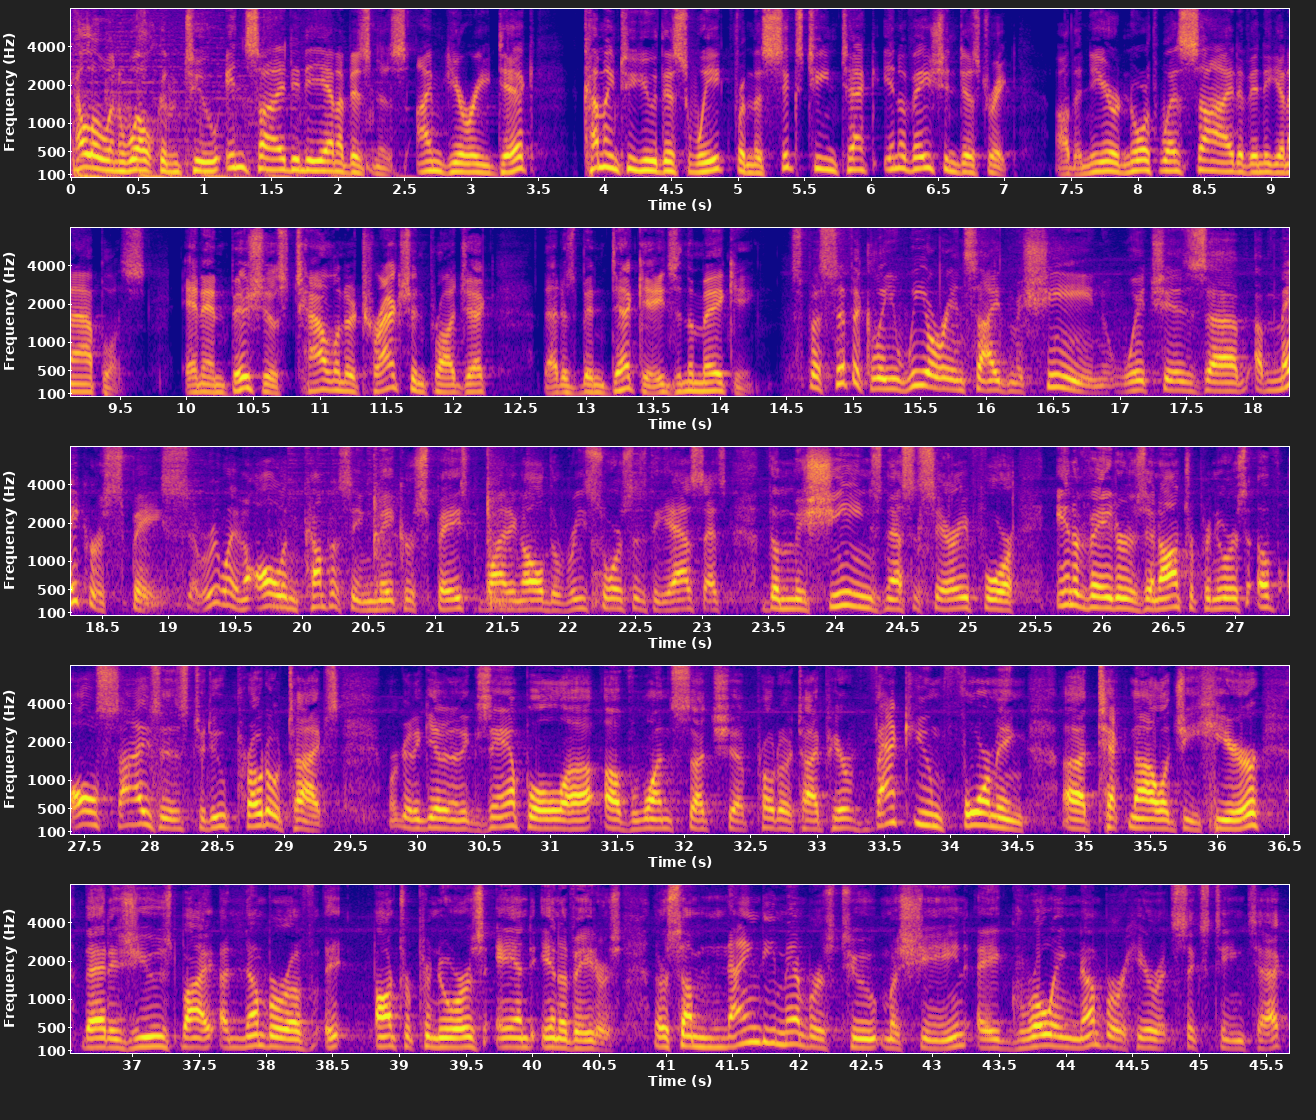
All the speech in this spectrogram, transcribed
Hello and welcome to Inside Indiana Business. I'm Gerry Dick, coming to you this week from the 16 Tech Innovation District on the near northwest side of Indianapolis, an ambitious talent attraction project that has been decades in the making. Specifically, we are inside Machine, which is a, a maker space, really an all encompassing maker space, providing all the resources, the assets, the machines necessary for innovators and entrepreneurs of all sizes to do prototypes. We're going to get an example uh, of one such uh, prototype here vacuum forming uh, technology here that is used by a number of entrepreneurs and innovators. There are some 90 members to Machine, a growing number here at 16 Tech,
